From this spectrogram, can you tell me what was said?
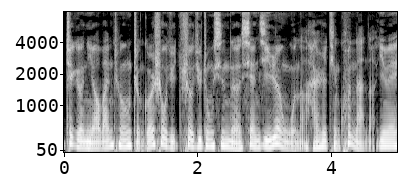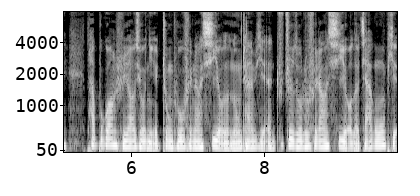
这个你要完成整个社区社区中心的献祭任务呢，还是挺困难的，因为它不光是要求你种出非常稀有的农产品，制作出非常稀有的加工品，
